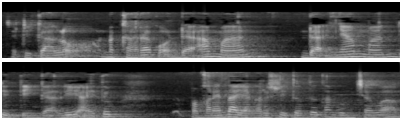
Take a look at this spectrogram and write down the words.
Jadi kalau negara kok ndak aman, ndak nyaman ditinggali, ah itu pemerintah yang harus dituntut tanggung jawab.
